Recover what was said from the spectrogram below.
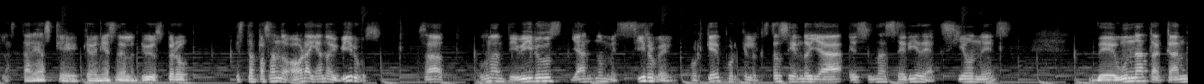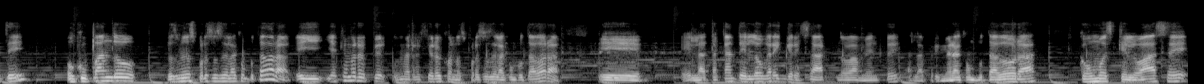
las tareas que, que venía haciendo el antivirus, pero ¿qué está pasando? Ahora ya no hay virus. O sea, un antivirus ya no me sirve. ¿Por qué? Porque lo que está haciendo ya es una serie de acciones de un atacante ocupando los mismos procesos de la computadora. ¿Y, a qué me, me, refiero con los procesos de la computadora? Eh, el atacante logra ingresar nuevamente a la primera computadora. ¿Cómo es que lo hace?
